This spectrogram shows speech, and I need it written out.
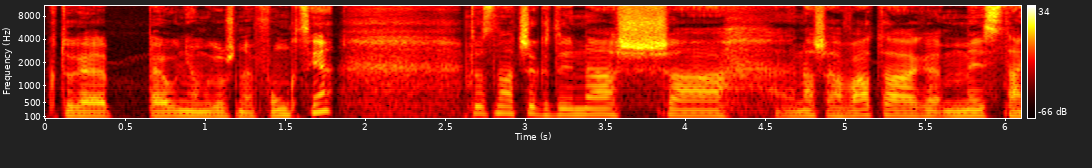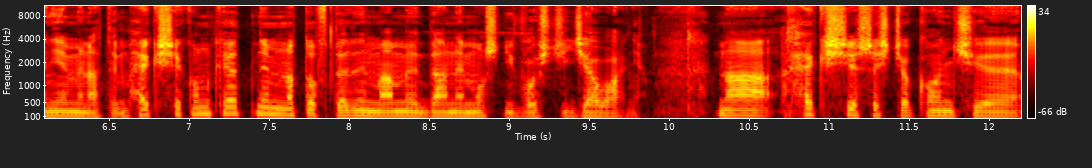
które pełnią różne funkcje. To znaczy, gdy nasza, nasz awatar, my staniemy na tym heksie konkretnym, no to wtedy mamy dane możliwości działania. Na heksie sześciokącie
